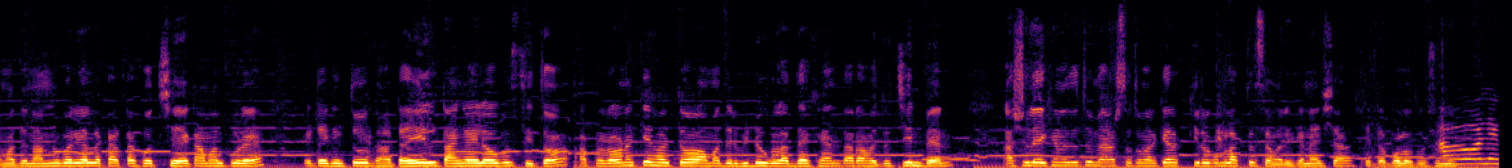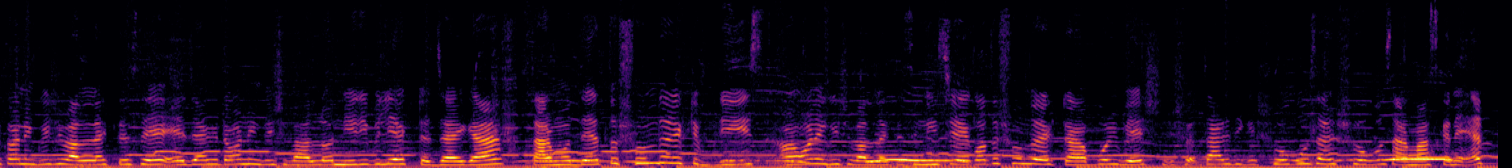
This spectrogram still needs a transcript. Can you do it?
আমাদের নানুবাড়ি এলাকাটা হচ্ছে কামালপুরে। এটা কিন্তু ঘাটাইল, টাঙ্গাইলে অবস্থিত। আপনারা অনেকে হয়তো আমাদের ভিডিওগুলো দেখেন, তারা হয়তো চিনবেন। আসলে এখানে যে তুমি আসছো, তোমার কীরকম লাগতেছে আমার এখানে আইসা? সেটা বলো তো শুনি। অনেক অনেক বেশি ভালো লাগতেছে। এই জায়গাটা অনেক বেশি ভালো, নিরিবিলি একটা জায়গা, তার মধ্যে এত সুন্দর একটা ব্রিজ আমার অনেক বেশি ভালো লাগতেছে। নিচে কত সুন্দর একটা পরিবেশ চারিদিকে সবুজ আর সবুজ, আর মাঝখানে এত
